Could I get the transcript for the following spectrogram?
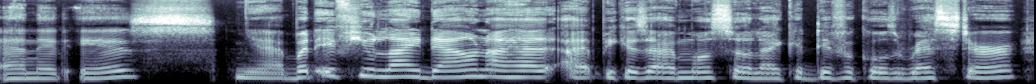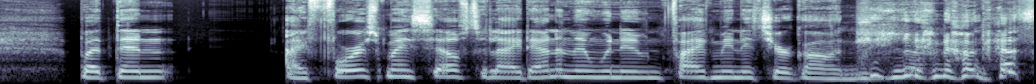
and it is. Yeah, but if you lie down, I had I, because I'm also like a difficult rester, but then I force myself to lie down, and then within five minutes you're gone. you know, that's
